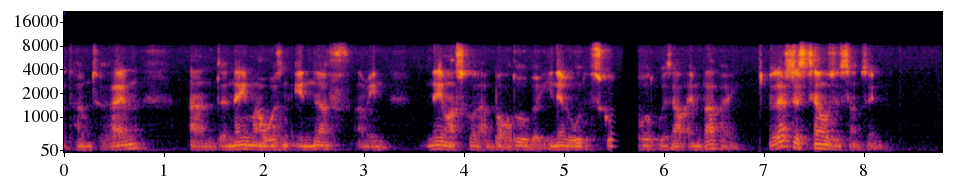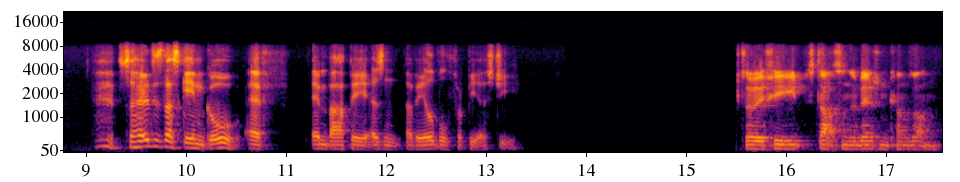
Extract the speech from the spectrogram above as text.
at home to Rennes, and uh, Neymar wasn't enough. I mean, Neymar scored at Bordeaux, but he never would have scored without Mbappe. That just tells you something. So how does this game go if Mbappe isn't available for PSG? So if he starts on the bench and comes on,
